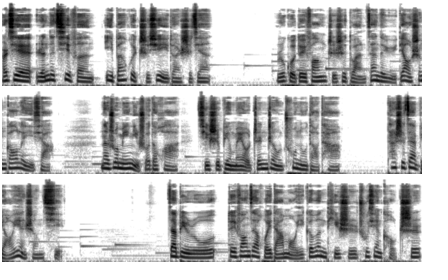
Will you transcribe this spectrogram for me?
而且人的气氛一般会持续一段时间，如果对方只是短暂的语调升高了一下，那说明你说的话其实并没有真正触怒到他，他是在表演生气。再比如，对方在回答某一个问题时出现口吃，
